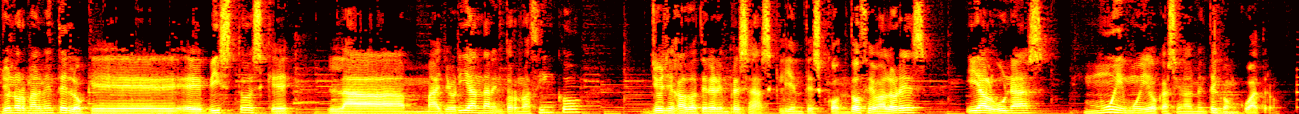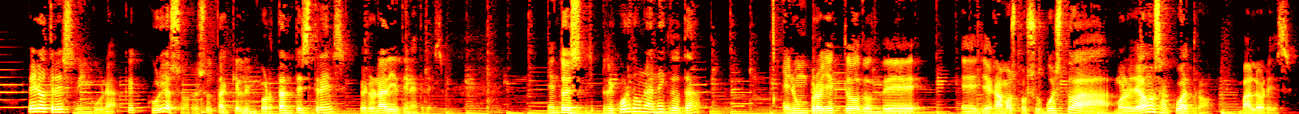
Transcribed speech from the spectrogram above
Yo normalmente lo que he visto es que la mayoría andan en torno a 5. Yo he llegado a tener empresas, clientes con 12 valores y algunas muy, muy ocasionalmente con 4. Pero 3 ninguna. Qué curioso, resulta que lo importante es 3, pero nadie tiene 3. Entonces, recuerdo una anécdota en un proyecto donde eh, llegamos, por supuesto, a... Bueno, llegamos a 4 valores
